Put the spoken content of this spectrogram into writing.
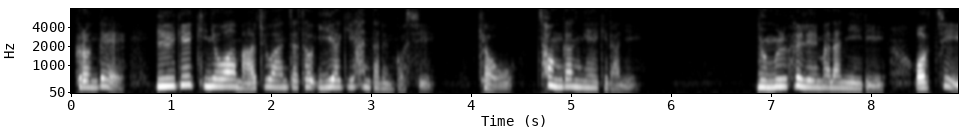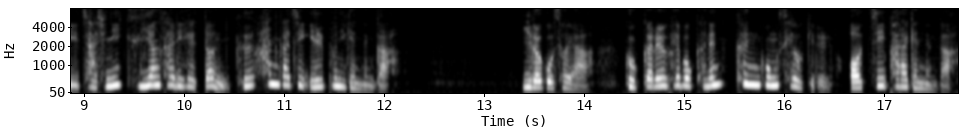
그런데 일개 기녀와 마주 앉아서 이야기한다는 것이 겨우 청강 얘기라니. 눈물 흘릴 만한 일이 어찌 자신이 귀양살이했던 그 한 가지 일뿐이겠는가. 이러고서야 국가를 회복하는 큰 공 세우기를 어찌 바라겠는가.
